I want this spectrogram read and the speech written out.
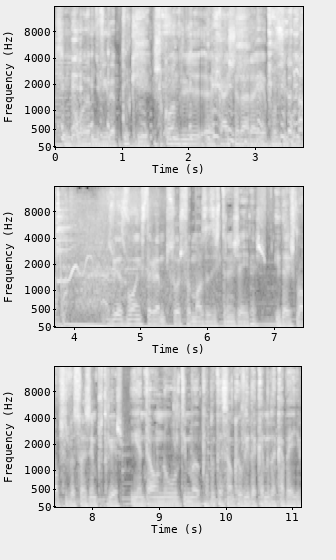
Sim, ao longo da minha vida. Porquê? Esconde-lhe a caixa de areia pelo círculo Às vezes vou ao Instagram de pessoas famosas estrangeiras e deixo lá observações em português. E então, na última publicação que eu vi da Camila Cabello,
